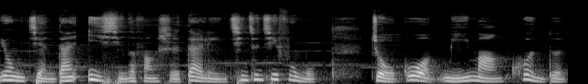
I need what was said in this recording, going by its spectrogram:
用简单易行的方式带领青春期父母走过迷茫困顿。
